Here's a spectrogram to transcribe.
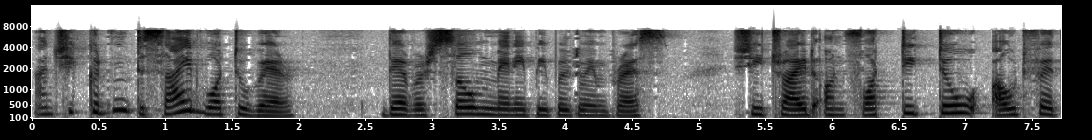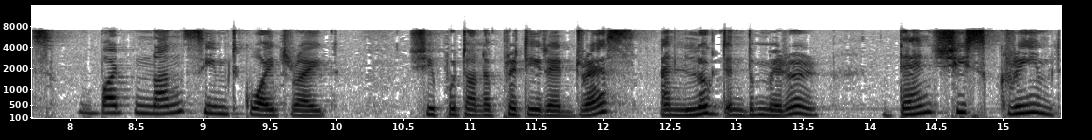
and she couldn't decide what to wear. There were so many people to impress. She tried on 42 outfits, but none seemed quite right. She put on a pretty red dress and looked in the mirror. Then she screamed,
